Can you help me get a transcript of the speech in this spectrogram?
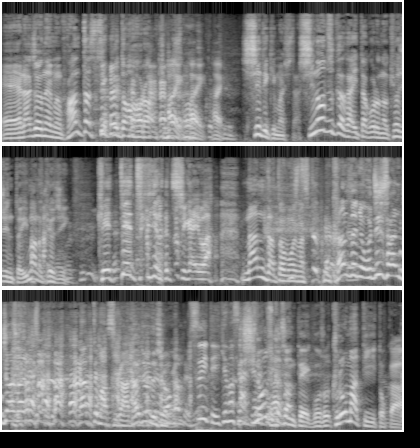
えー、ラジオネーム、ファンタスティックドンハラ。はい、はい、はい。死できました。篠塚がいた頃の巨人と今の巨人。決定的な違いは何だと思います？もう完全におじさんジャーナリストになってますが、大丈夫でしょうか？ついていけません篠塚さんってごクロマティとか、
